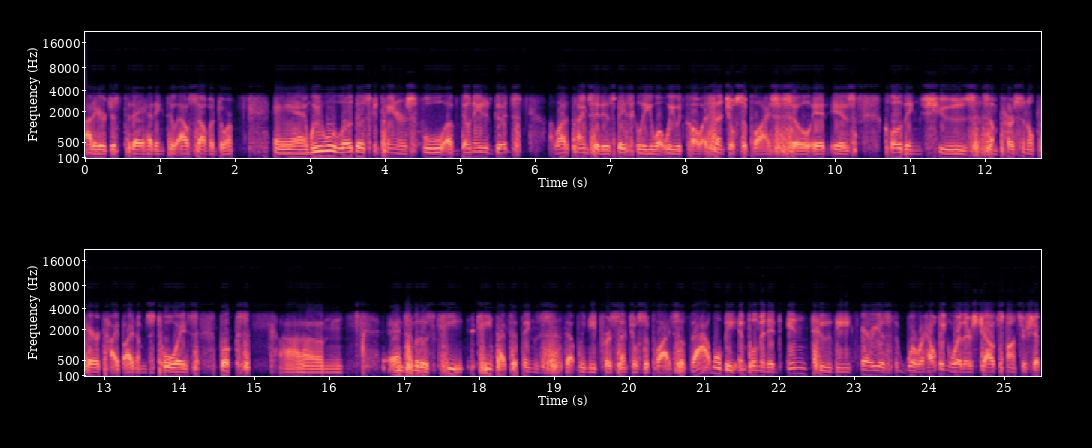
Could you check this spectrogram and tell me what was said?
out of here just today heading to El Salvador. And we will load those containers full of donated goods. A lot of times it is basically what we would call essential supplies. So it is clothing, shoes, some personal care type items, toys, books, um, and some of those key key types of things that we need for essential supplies. So that will be implemented into the areas where we're helping, where there's child sponsorship,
